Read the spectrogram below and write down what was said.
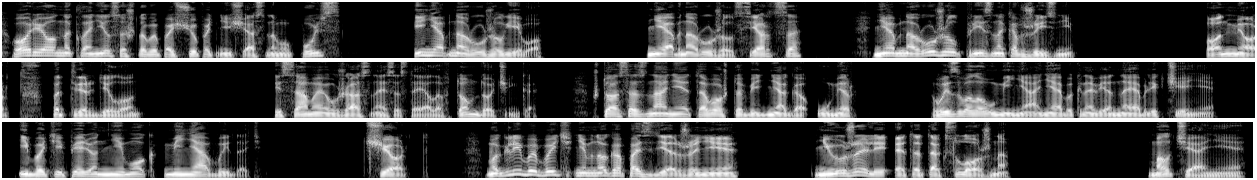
Ориол наклонился, чтобы пощупать несчастному пульс, и не обнаружил его. Не обнаружил сердца, не обнаружил признаков жизни. «Он мертв», — подтвердил он. И самое ужасное состояло в том, доченька, что осознание того, что бедняга умер, вызвало у меня необыкновенное облегчение, ибо теперь он не мог меня выдать. Черт! Могли бы быть немного поздержаннее. Неужели это так сложно? Молчание.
